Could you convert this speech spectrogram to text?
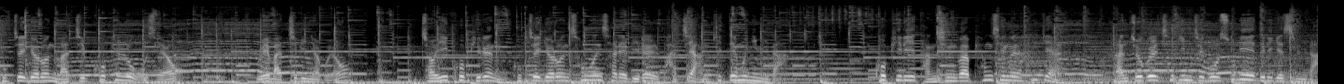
국제결혼 맛집 코필로 오세요. 왜 맛집이냐고요? 저희 코필은 국제결혼 성혼 사례비를 받지 않기 때문입니다. 코필이 당신과 평생을 함께할 안쪽을 책임지고 소개해드리겠습니다.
